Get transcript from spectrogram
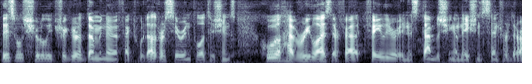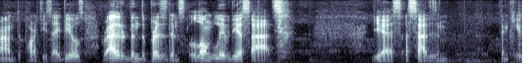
This will surely trigger a domino effect with other Syrian politicians who will have realized their fa failure in establishing a nation centered around the party's ideals rather than the president's. Long live the Assads! yes, Assadism. Thank you.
